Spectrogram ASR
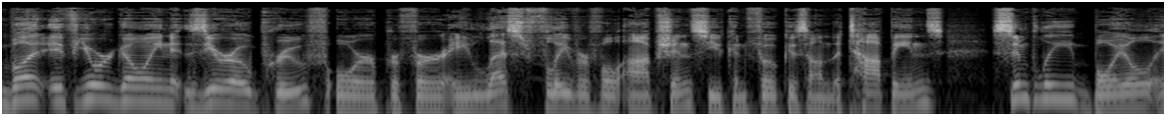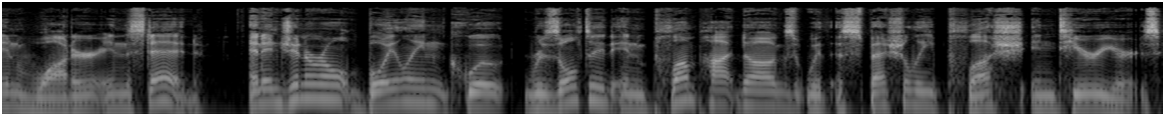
But if you're going zero proof or prefer a less flavorful option so you can focus on the toppings, simply boil in water instead. And in general, boiling, quote, resulted in plump hot dogs with especially plush interiors,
